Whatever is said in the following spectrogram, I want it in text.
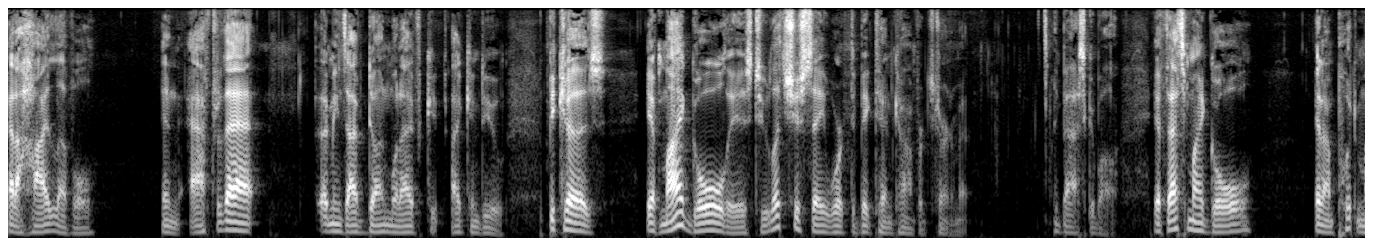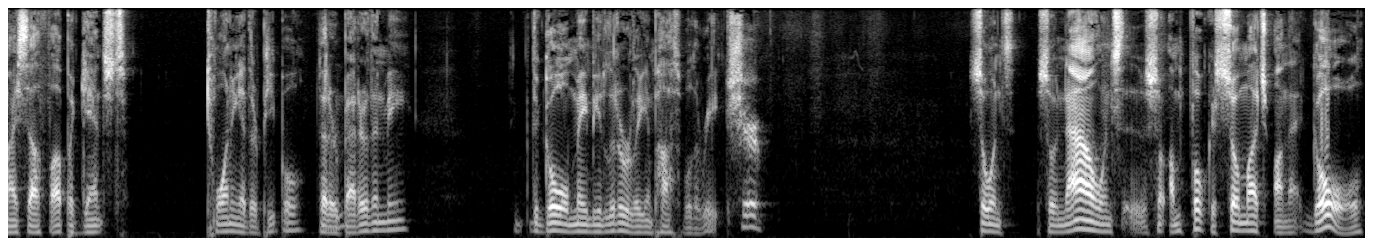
at a high level, and after that, that means I've done what I've I can do. Because if my goal is to let's just say work the Big Ten conference tournament in basketball, if that's my goal, and I'm putting myself up against twenty other people that are mm-hmm. better than me, the goal may be literally impossible to reach. Sure. So in, so now so I'm focused so much on that goal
